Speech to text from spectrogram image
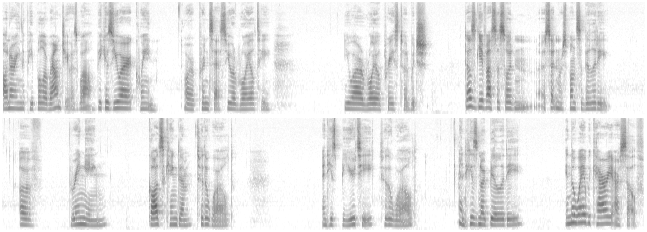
honoring the people around you as well, because you are a queen or a princess, you are royalty, you are a royal priesthood, which does give us a certain a certain responsibility of bringing God's kingdom to the world and his beauty to the world and his nobility in the way we carry ourselves.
